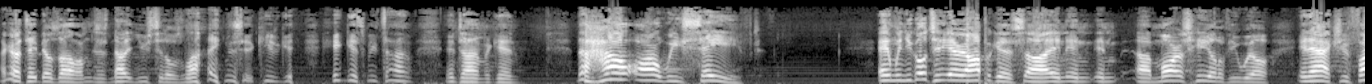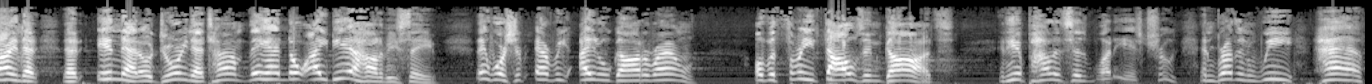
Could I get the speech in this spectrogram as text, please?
I gotta take those off. I'm just not used to those lines. it keeps, it gets me time and time again. The how are we saved? And when you go to the Areopagus uh, in, in, in uh, Mars Hill, if you will, in Acts, you find that that in that or during that time, they had no idea how to be saved. They worshiped every idol god around. Over 3,000 gods. And here Pilate says, what is truth? And brethren, we have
